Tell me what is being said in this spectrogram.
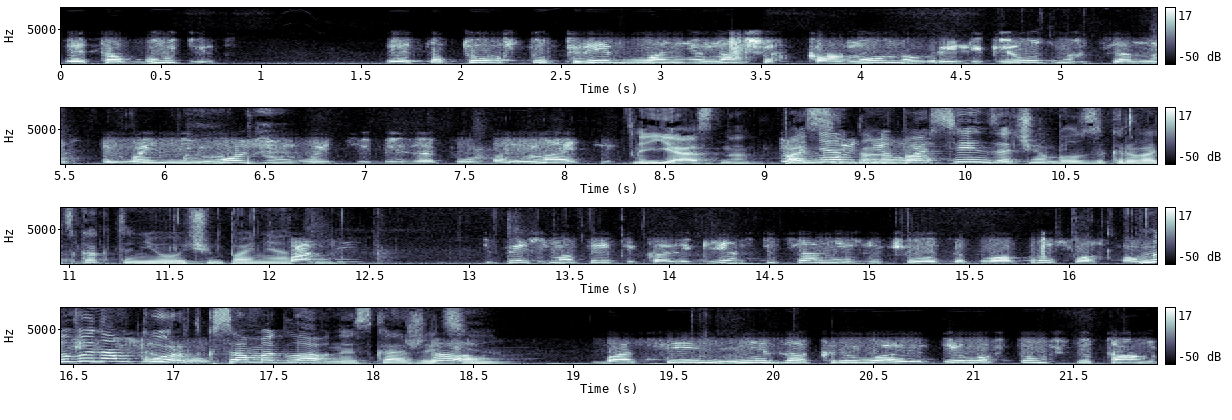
Это будет. Это то, что требования наших канонов, религиозных ценностей. Мы не можем выйти без этого, понимаете? Ясно. Понятно, Спасибо. но бассейн зачем было закрывать, как-то не очень понятно. Бассейн? Теперь смотрите, коллеги, я специально изучил этот вопрос. Вас Ну вы нам коротко, самое главное скажите. Да, бассейн не закрывают. Дело в том, что там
